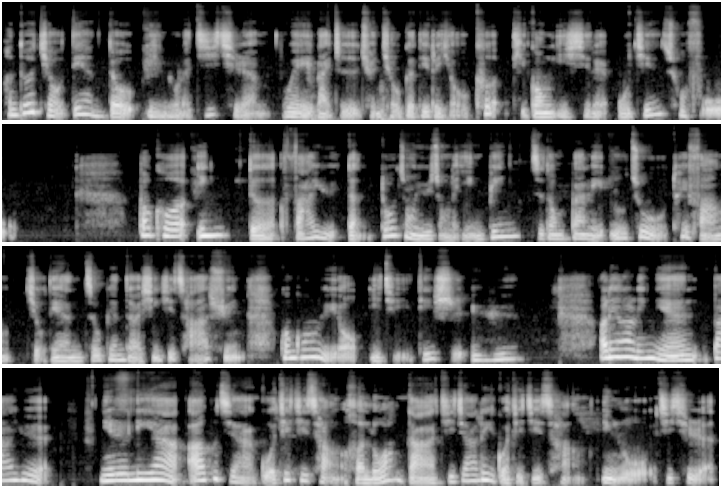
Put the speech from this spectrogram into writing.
很多酒店都引入了机器人，为来自全球各地的游客提供一系列无接触服务，包括英、德、法语等多种语种的迎宾、自动办理入住、退房、酒店周边的信息查询、观光旅游以及的士预约。二零二零年八月。尼日利亚阿布贾国际机场和卢旺达基加利国际机场引入机器人，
